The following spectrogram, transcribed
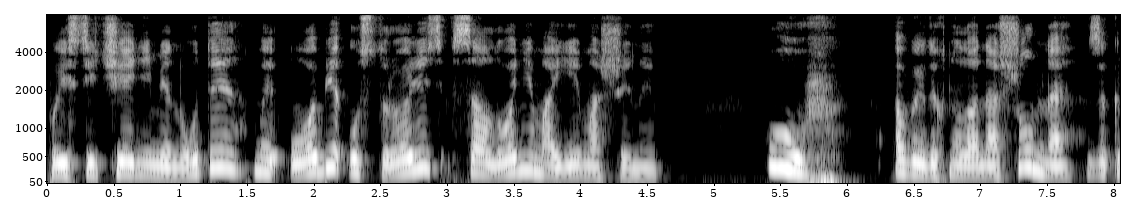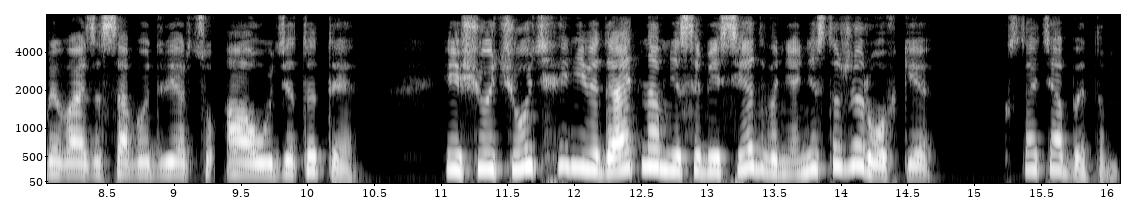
По истечении минуты мы обе устроились в салоне моей машины. «Уф!» — выдохнула она шумно, закрывая за собой дверцу Ауди ТТ. «Еще чуть, и не видать нам ни собеседования, ни стажировки. Кстати, об этом.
